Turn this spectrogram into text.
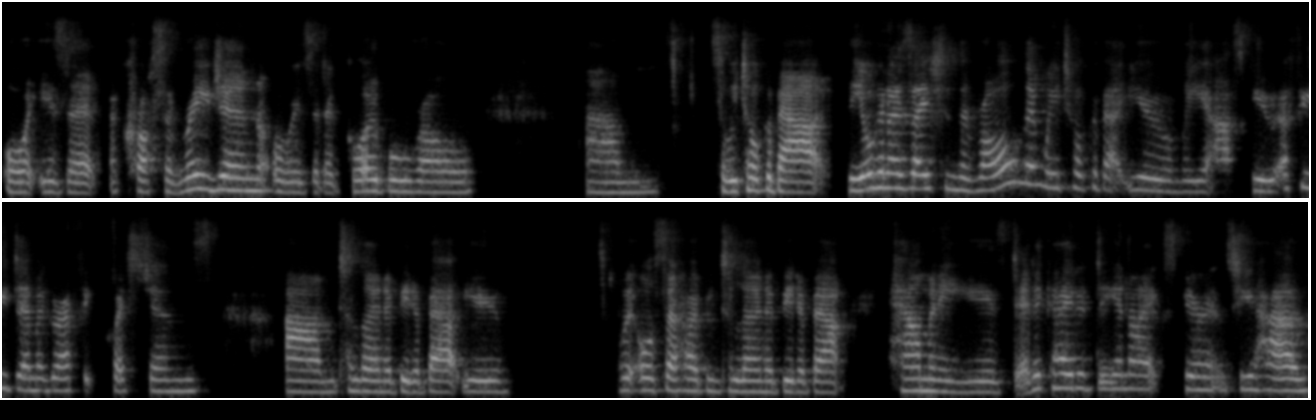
or is it across a region or is it a global role? Um, so we talk about the organization the role then we talk about you and we ask you a few demographic questions um, to learn a bit about you. We're also hoping to learn a bit about how many years dedicated D&I experience you have,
